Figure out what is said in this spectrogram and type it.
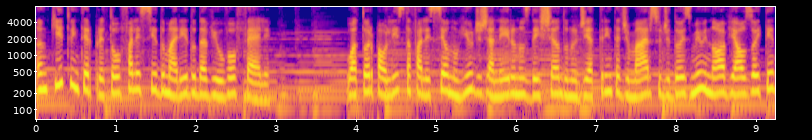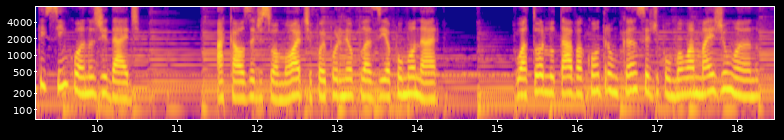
Anquito interpretou o falecido marido da viúva Ofélia. O ator paulista faleceu no Rio de Janeiro, nos deixando no dia 30 de março de 2009 aos 85 anos de idade. A causa de sua morte foi por neoplasia pulmonar. O ator lutava contra um câncer de pulmão há mais de um ano.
